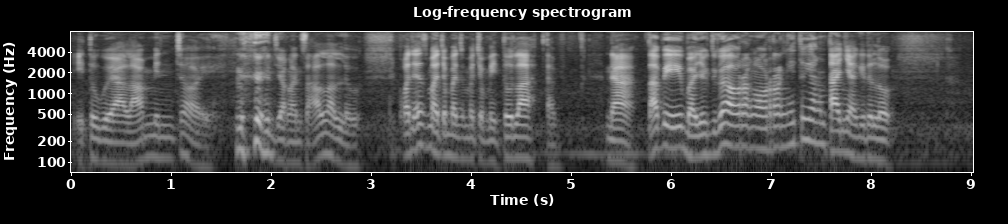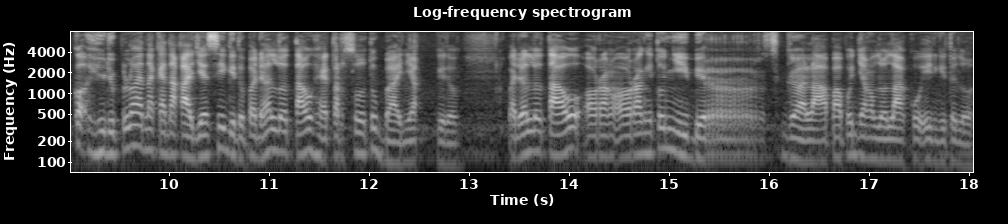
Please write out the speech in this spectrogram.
Itu gue alamin coy. Jangan salah lo pokoknya semacam macam itulah. Nah tapi banyak juga orang-orang itu yang tanya gitu loh kok hidup lo enak-enak aja sih gitu? Padahal lo tahu haters lo tuh banyak gitu. Padahal lo tahu orang-orang itu nyibir segala apa pun yang lo lakuin gitu loh.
